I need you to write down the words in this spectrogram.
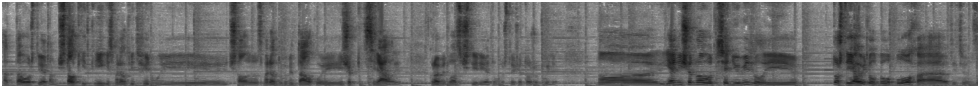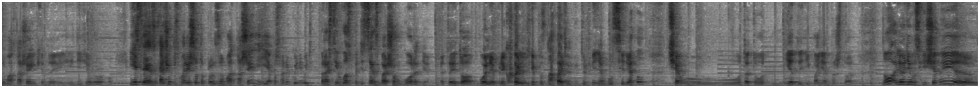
от того, что я там читал какие-то книги, смотрел какие-то фильмы и читал, смотрел документалку и еще какие-то сериалы, кроме 24, я думаю, что еще тоже были. Но я ничего нового себя не увидел, и то, что я увидел, было плохо, а вот эти взаимоотношения, да идите в руку. Если я захочу посмотреть что-то про взаимоотношения, я посмотрю какой-нибудь, прости господи, секс в большом городе. Это и то более прикольный и познавательный для меня был сериал, чем вот это вот не да непонятно что. Но люди восхищены.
